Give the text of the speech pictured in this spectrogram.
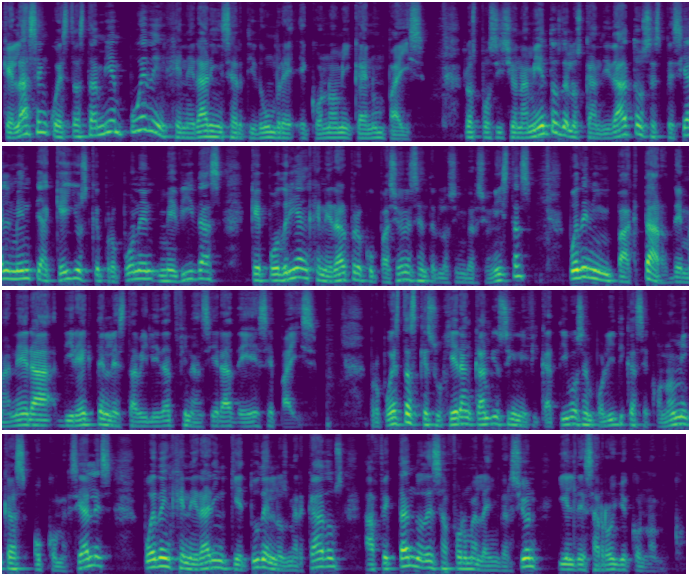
que las encuestas también pueden generar incertidumbre económica en un país. Los posicionamientos de los candidatos, especialmente aquellos que proponen medidas que podrían generar preocupaciones entre los inversionistas, pueden impactar de manera directa en la estabilidad financiera de ese país. Propuestas que sugieran cambios significativos en políticas económicas o comerciales pueden generar inquietud en los mercados, afectando de esa forma la inversión y el desarrollo económico.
